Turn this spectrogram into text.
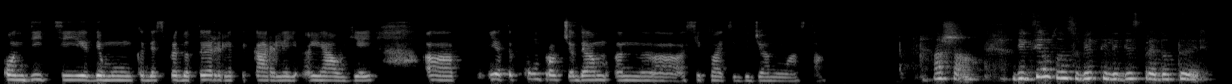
condiții de muncă, despre dotările pe care le, le au ei, iată cum procedăm în situații de genul ăsta. Așa. De exemplu, în subiectele despre dotări,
